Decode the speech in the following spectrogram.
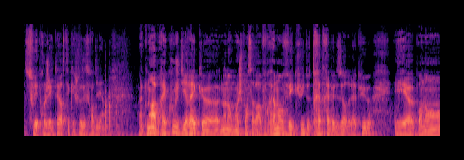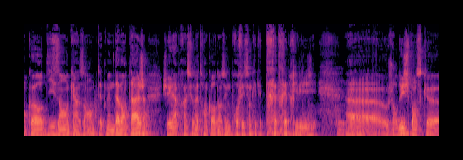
sous les projecteurs, c'était quelque chose d'extraordinaire. Maintenant, après coup, je dirais que non, non, moi je pense avoir vraiment vécu de très très belles heures de la pub. Et euh, pendant encore 10 ans, 15 ans, peut-être même davantage, j'ai eu l'impression d'être encore dans une profession qui était très très privilégiée. Mm. Euh, aujourd'hui, je pense que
